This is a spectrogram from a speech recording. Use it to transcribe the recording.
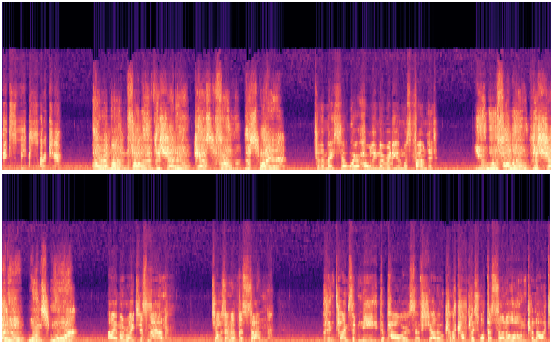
It speaks scripture. Araman followed the shadow cast from the spire. To the mesa where Holy Meridian was founded. You will follow the shadow once more. I am a righteous man, chosen of the sun. But in times of need, the powers of shadow can accomplish what the sun alone cannot.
